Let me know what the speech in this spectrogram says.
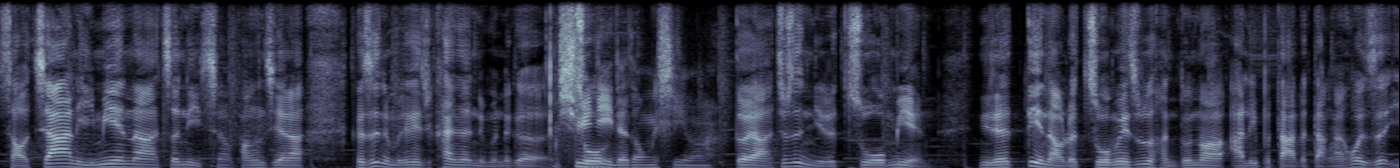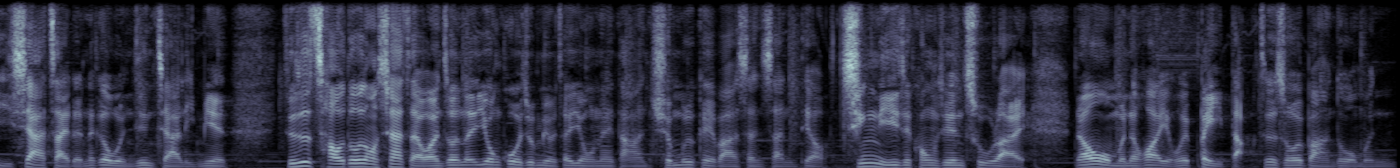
扫家里面啊，整理像房间啊。可是你们可以去看一下你们那个虚拟的东西吗？对啊，就是你的桌面。你的电脑的桌面是不是很多那种阿里不达的档案，或者是已下载的那个文件夹里面，就是超多那种下载完之后呢，用过就没有再用那档案，全部都可以把它删删掉，清理一些空间出来。然后我们的话也会备档，这个时候会把很多我们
